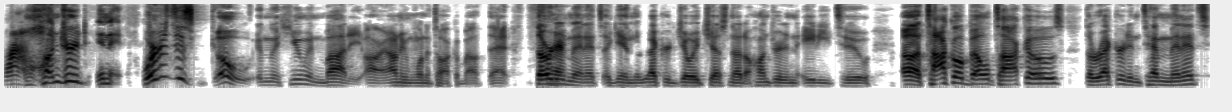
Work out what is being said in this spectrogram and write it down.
Wow. 100 and where does this go in the human body? All right, I don't even want to talk about that. 30 minutes. Again, the record Joey Chestnut 182. Uh Taco Bell tacos, the record in 10 minutes.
